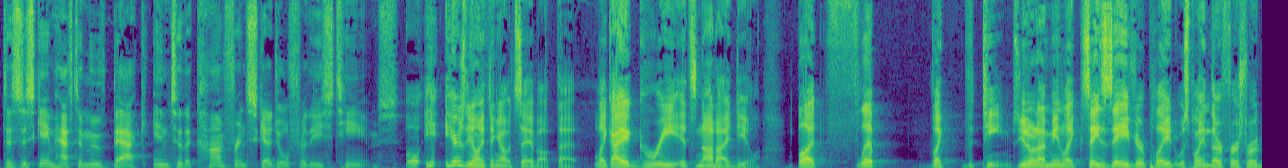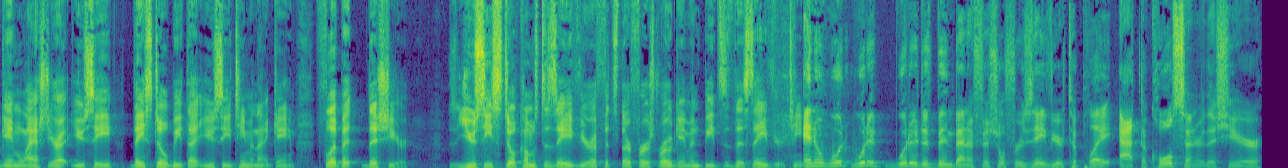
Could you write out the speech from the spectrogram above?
Does this game have to move back into the conference schedule for these teams? Well, here's the only thing I would say about that. Like, I agree it's not ideal, but flip like the teams. You know what I mean? Like, say Xavier played was playing their first road game last year at UC, they still beat that UC team in that game. Flip it this year. UC still comes to Xavier if it's their first road game and beats this Xavier team. And it would would it would it have been beneficial for Xavier to play at the Kohl Center this year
